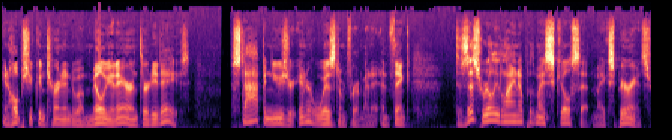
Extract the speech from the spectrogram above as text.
in hopes you can turn into a millionaire in 30 days. Stop and use your inner wisdom for a minute and think does this really line up with my skill set, my experience,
